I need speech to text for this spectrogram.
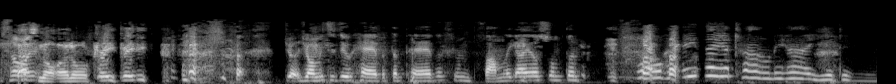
So That's I- not at all creepy. Do, do you want me to do Herbert the Pervert from Family Guy or something? Oh, hey there, Tony. How you doing?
